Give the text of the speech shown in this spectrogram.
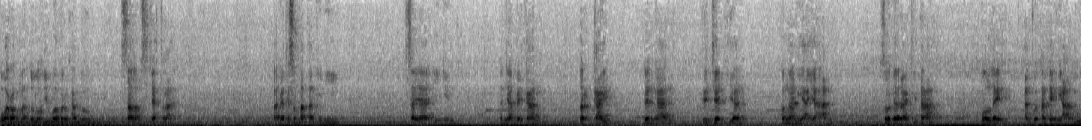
warahmatullahi wabarakatuh. Salam sejahtera. Pada kesempatan ini, saya ingin menyampaikan terkait dengan kejadian penganiayaan saudara kita oleh anggota TNI AU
